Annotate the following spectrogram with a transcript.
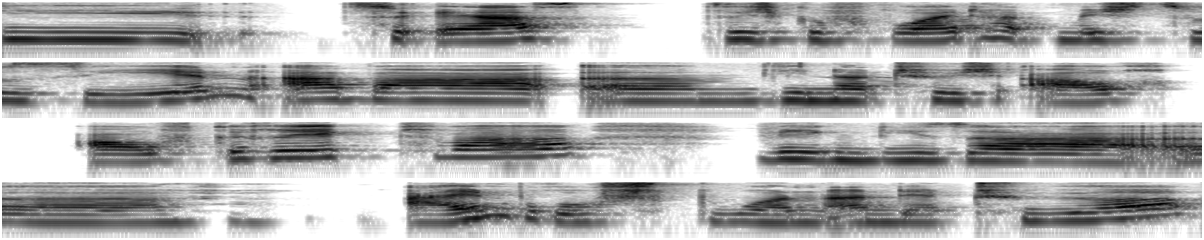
die zuerst sich gefreut hat, mich zu sehen, aber ähm, die natürlich auch aufgeregt war wegen dieser äh, Einbruchsspuren an der Tür.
